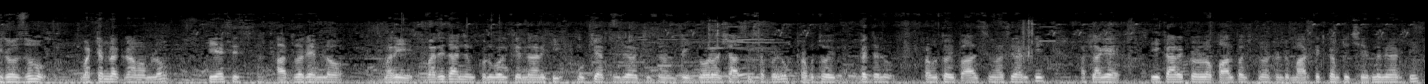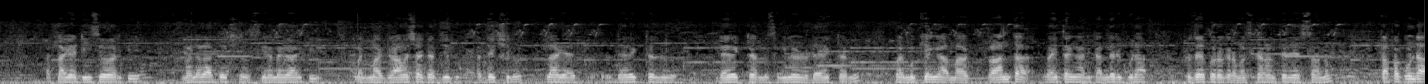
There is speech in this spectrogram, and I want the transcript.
ఈరోజు వట్టెంల గ్రామంలో పిఎస్ఎస్ ఆధ్వర్యంలో మరి వరి ధాన్యం కొనుగోలు కేంద్రానికి ముఖ్య అతిథిగా వచ్చినటువంటి గౌరవ శాసనసభ్యులు ప్రభుత్వ పెద్దలు ప్రభుత్వ విప్ శ్రీనివాస్ గారికి అట్లాగే ఈ కార్యక్రమంలో పాల్పంచుకున్నటువంటి మార్కెట్ కమిటీ చైర్మన్ గారికి అట్లాగే డీసీ గారికి మండల అధ్యక్షులు సీనన్న గారికి మరి మా గ్రామ శాఖ అధ్యక్షులు అట్లాగే డైరెక్టర్లు డైరెక్టర్లు సింగిల్ డైరెక్టర్లు మరి ముఖ్యంగా మా ప్రాంత రైతాంగానికి అందరికీ కూడా హృదయపూర్వక నమస్కారం తెలియజేస్తాను. తప్పకుండా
